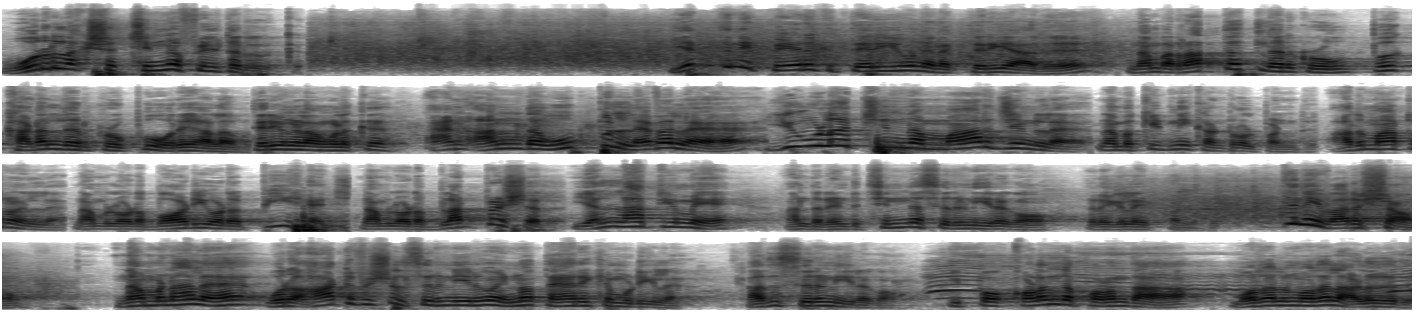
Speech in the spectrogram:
ஒரு லட்சம் சின்ன ஃபில்டர் இருக்கு. எத்தனை பேருக்கு தெரியும்னு எனக்கு தெரியாது. நம்ம ரத்தத்தில் இருக்கிற உப்பு கடல்ல இருக்கிற உப்பு ஒரே அளவு. தெரியுங்களா உங்களுக்கு? அண்ட் அந்த உப்பு லெவல இவ்வளவு சின்ன மார்ஜின்ல நம்ம கிட்னி கண்ட்ரோல் பண்ணுது. அது மாத்திரம் இல்ல. நம்மளோட பாடியோட பிஹெச் நம்மளோட பிளட் ப்ரெஷர் எல்லாத்தையுமே அந்த ரெண்டு சின்ன சிறுநீரகம் ரெகுலேட் பண்ணுது. இத்தனை வருஷம் நம்மளால் ஒரு ஆர்டிஃபிஷியல் சிறுநீரகம் இன்னும் தயாரிக்க முடியல. அது சிறுநீரகம். இப்போ குழந்தை பிறந்தா முதல் முதல் அழுகுது.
